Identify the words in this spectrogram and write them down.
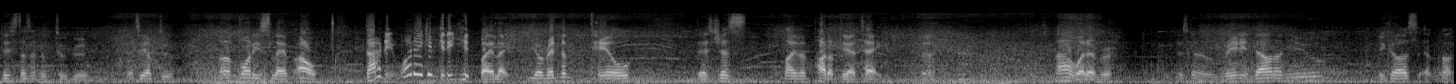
this doesn't look too good. What's he up to? Uh, body slam. Oh, Darn it, why do I keep getting hit by like your random tail that's just not even part of the attack? ah, whatever. Just gonna rain it down on you because I'm not...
